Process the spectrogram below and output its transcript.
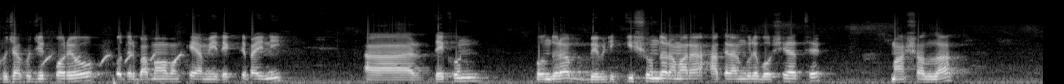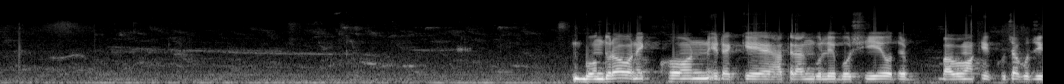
খোঁজাখুঁজির পরেও ওদের বাবা মাকে আমি দেখতে পাইনি। আর দেখুন বন্ধুরা বেবিটি কি সুন্দর আমার হাতের আঙ্গুলে বসে আছে। মাশাল্লাহ বন্ধুরা, অনেকক্ষণ এটাকে হাতের আঙ্গুলে বসিয়ে ওদের বাবা মাকে খোঁজাখুঁজি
